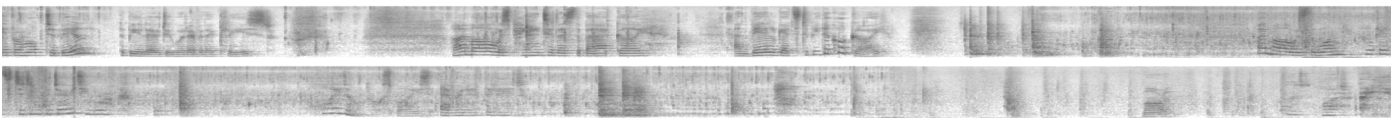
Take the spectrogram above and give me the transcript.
If we're up to Bill, allowed to do whatever they pleased. I'm always painted as the bad guy, and Bill gets to be the good guy. I'm always the one who gets to do the dirty work. Why don't those boys ever lift the lid? Mara. What? are you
